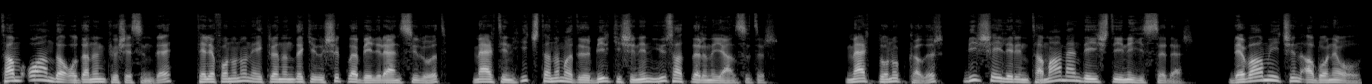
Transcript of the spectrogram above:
Tam o anda odanın köşesinde, telefonunun ekranındaki ışıkla beliren silüet, Mert'in hiç tanımadığı bir kişinin yüz hatlarını yansıtır. Mert donup kalır, bir şeylerin tamamen değiştiğini hisseder. Devamı için abone ol.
